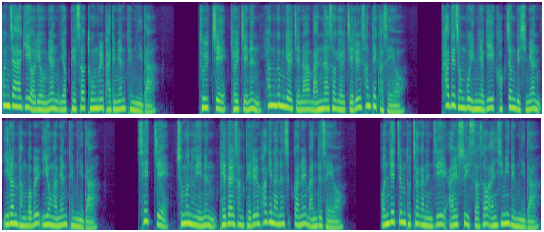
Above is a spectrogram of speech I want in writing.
혼자 하기 어려우면 옆에서 도움을 받으면 됩니다. 둘째, 결제는 현금 결제나 만나서 결제를 선택하세요. 카드 정보 입력이 걱정되시면 이런 방법을 이용하면 됩니다. 셋째, 주문 후에는 배달 상태를 확인하는 습관을 만드세요. 언제쯤 도착하는지 알 수 있어서 안심이 됩니다.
